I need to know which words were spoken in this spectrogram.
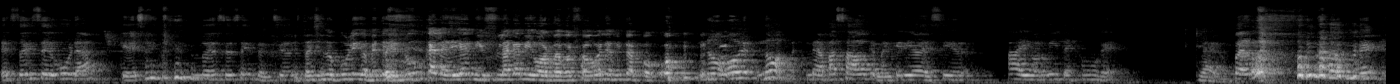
Estoy segura que esa no es esa intención. Está diciendo públicamente que nunca le digan ni flaca ni gorda, por favor, y a mí tampoco. No, no, me ha pasado que me han querido decir, ay, gordita, es como que... Claro. Perdóname.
